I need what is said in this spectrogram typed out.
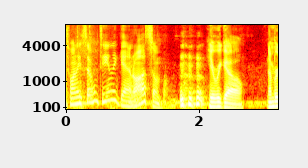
2017 again. Awesome. Here we go. Number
